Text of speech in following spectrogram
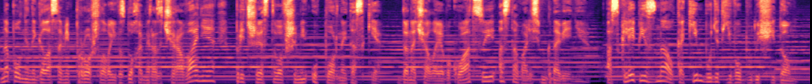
наполненный голосами прошлого и вздохами разочарования, предшествовавшими упорной тоске. До начала эвакуации оставались мгновения. Асклепий знал, каким будет его будущий дом.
